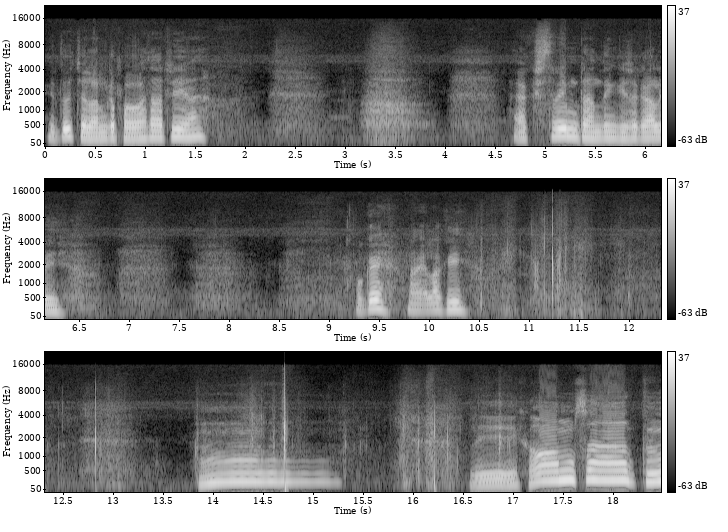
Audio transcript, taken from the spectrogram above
itu jalan ke bawah tadi ya. Ekstrim dan tinggi sekali. Oke naik lagi. Hmm. Likom satu.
